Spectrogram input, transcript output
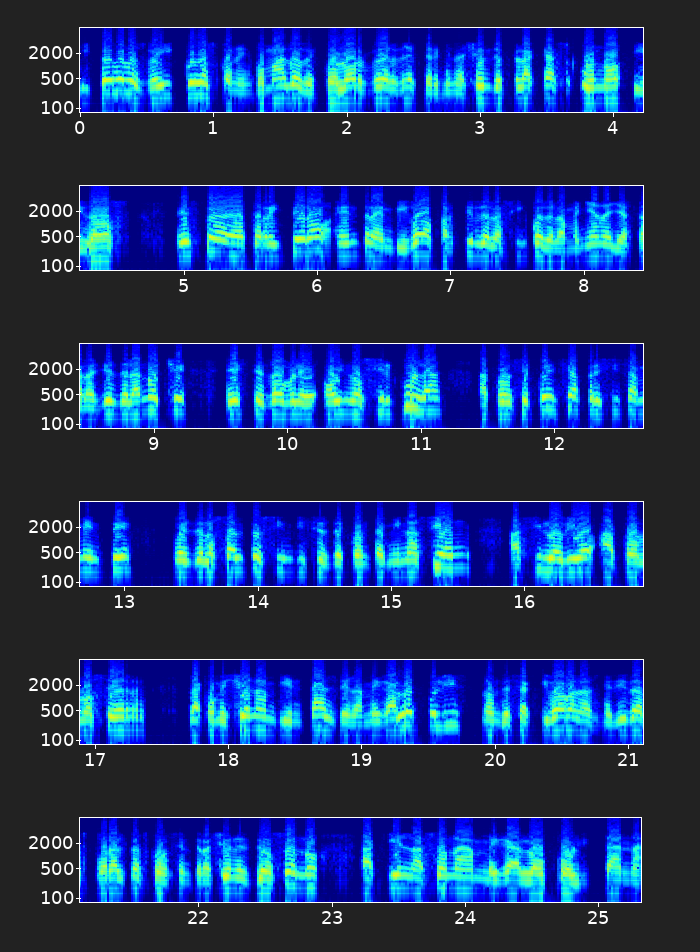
y todos los vehículos con engomado de color verde, terminación de placas 1 y 2. Esto, te reitero, entra en vigor a partir de las 5 de la mañana y hasta las 10 de la noche. Este doble hoy no circula a consecuencia precisamente pues de los altos índices de contaminación. Así lo dio a conocer la Comisión Ambiental de la Megalópolis, donde se activaban las medidas por altas concentraciones de ozono aquí en la zona megalopolitana.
